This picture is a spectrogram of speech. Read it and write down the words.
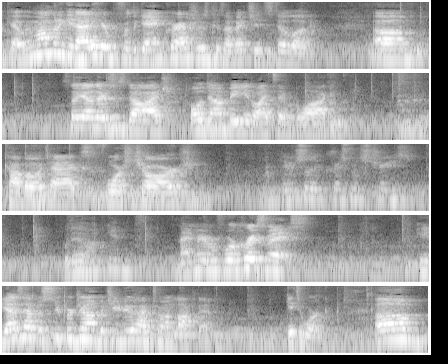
Okay, well, I'm gonna get out of here before the game crashes because I bet you it's still loading. Um, so yeah, there's this dodge. Hold down B, lightsaber block. Combo attacks, force charge. There's like Christmas trees, What else? pumpkins. Nightmare Before Christmas. He does have a super jump, but you do have to unlock that. Get to work. Um.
